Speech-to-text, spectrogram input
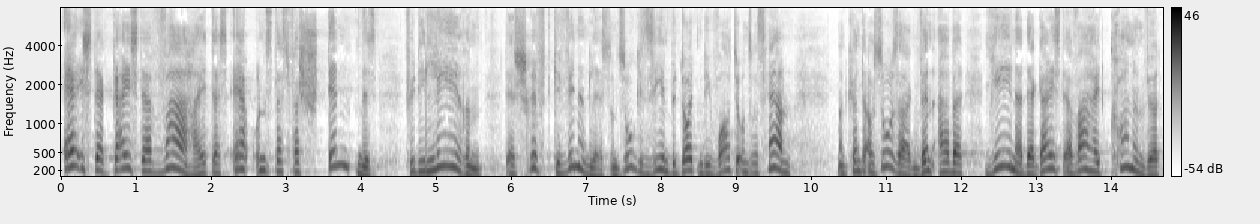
Er ist der Geist der Wahrheit, dass er uns das Verständnis für die Lehren der Schrift gewinnen lässt. Und so gesehen bedeuten die Worte unseres Herrn, man könnte auch so sagen, wenn aber jener, der Geist der Wahrheit kommen wird,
